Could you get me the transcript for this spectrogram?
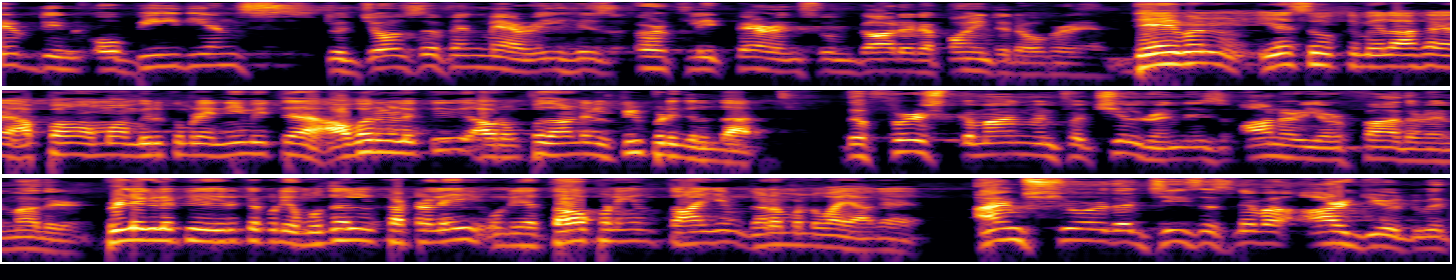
lived in obedience to Joseph and Mary, his earthly parents whom God had appointed over him. தேவன் இயேசுவுக்கு மேலாக அப்பாவும் அம்மாவும் இருக்கும்படி நியமித்த அவர்களுக்கு அவர் முப்பது ஆண்டுகள் கீழ்ப்படிந்திருந்தார் The first commandment for children is honor your father and mother. பிள்ளைகளுக்கு இருக்கக்கூடிய முதல் கட்டளை உன்னுடைய தகப்பனையும் தாயும் கனம் பண்ணுவாயாக I'm sure that Jesus never argued with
